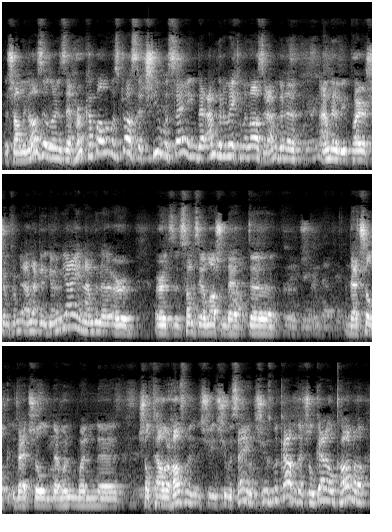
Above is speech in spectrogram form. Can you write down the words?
The Shalmi Nazir learns that her Kabbalah was just that she was saying that I'm going to make him a Nazir. I'm going to I'm going to be Pirishim from. I'm not going to give him yayin. I'm going to or or some say a lashon that. Uh, that she'll that she'll that when when uh, she'll tell her husband she, she was saying she was makabel that she'll get Elkanah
